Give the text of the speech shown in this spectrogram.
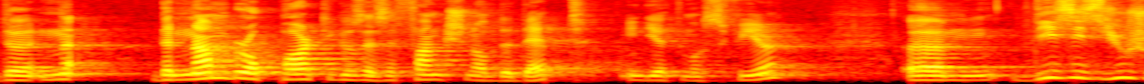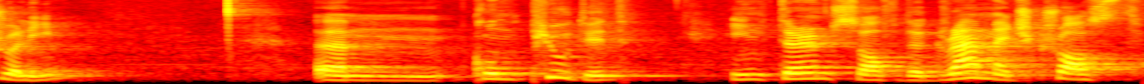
the, the number of particles as a function of the depth in the atmosphere. Um, this is usually um, computed in terms of the grammage crossed.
